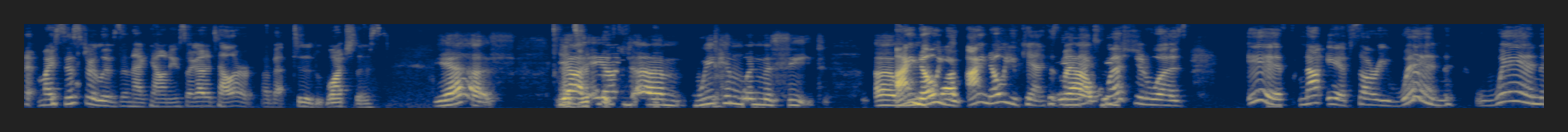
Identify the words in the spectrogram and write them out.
gonna, my sister lives in that county, so I got to tell her about to watch this. Yes. Yeah, and um, we can win the seat. Um, I know you. I know you can because my Yeah, next we- question was if, not if, sorry, when, when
